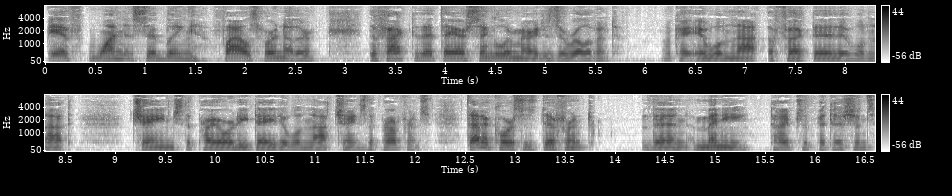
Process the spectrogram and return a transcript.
if one sibling files for another, the fact that they are single or married is irrelevant. Okay, it will not affect it, it will not change the priority date, it will not change the preference. That, of course, is different than many types of petitions.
